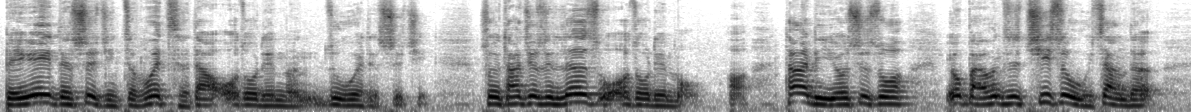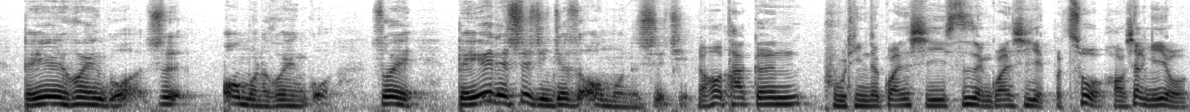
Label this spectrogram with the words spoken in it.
北约的事情怎么会扯到欧洲联盟入会的事情？所以他就是勒索欧洲联盟啊！他的理由是说，有百分之七十五以上的北约会员国是欧盟的会员国，所以北约的事情就是欧盟的事情。然后他跟普廷的关系，私人关系也不错，好像也有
